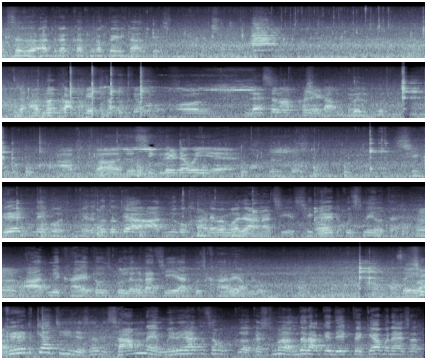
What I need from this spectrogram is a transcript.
अक्सर अदरक का थोड़ा पेस्ट डालते हैं अच्छा, अदरक का पेस्ट डालते हो और लहसुन आप खड़े डालते हो। बिल्कुल। आपका जो सीक्रेट है वो ये है। बिल्कुल। सिगरेट नहीं बहुत मेरे को तो क्या आदमी को खाने में मज़ा आना चाहिए। सिगरेट कुछ नहीं होता है। हाँ। आदमी खाए तो उसको लगना चाहिए यार कुछ खा रहे हम लोग। है। सिगरेट क्या चीज़ है सर? सामने मेरे यहाँ तो सब कस्टमर अंदर आके देखते हैं क्या बनाया सर?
